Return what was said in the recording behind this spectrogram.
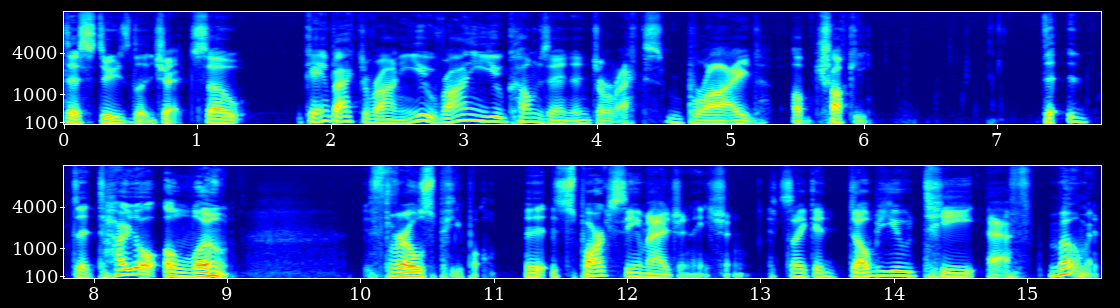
This dude's legit. So, getting back to Ronnie Yu, Ronnie Yu comes in and directs Bride of Chucky the the title alone thrills people. It, it sparks the imagination. It's like a WTF moment.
